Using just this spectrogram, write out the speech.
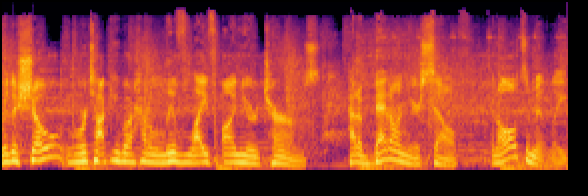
We're the show where we're talking about how to live life on your terms, how to bet on yourself, and ultimately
